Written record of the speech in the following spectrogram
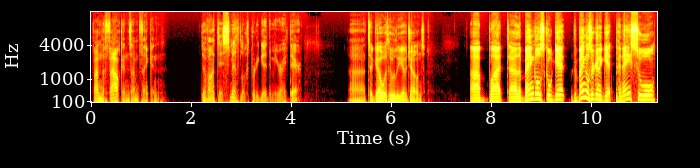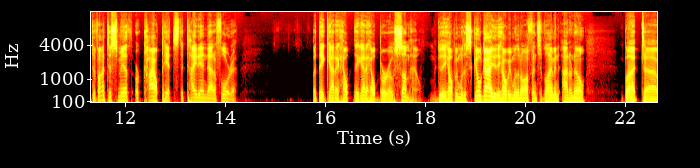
If I'm the Falcons, I'm thinking DeVonta Smith looks pretty good to me right there uh, to go with Julio Jones. Uh, but uh, the Bengals go get the Bengals are going to get Penei Sewell, DeVonta Smith, or Kyle Pitts, the tight end out of Florida. But they got to help. They got to help Burrow somehow. Do they help him with a skill guy? Do they help him with an offensive lineman? I don't know. But uh,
